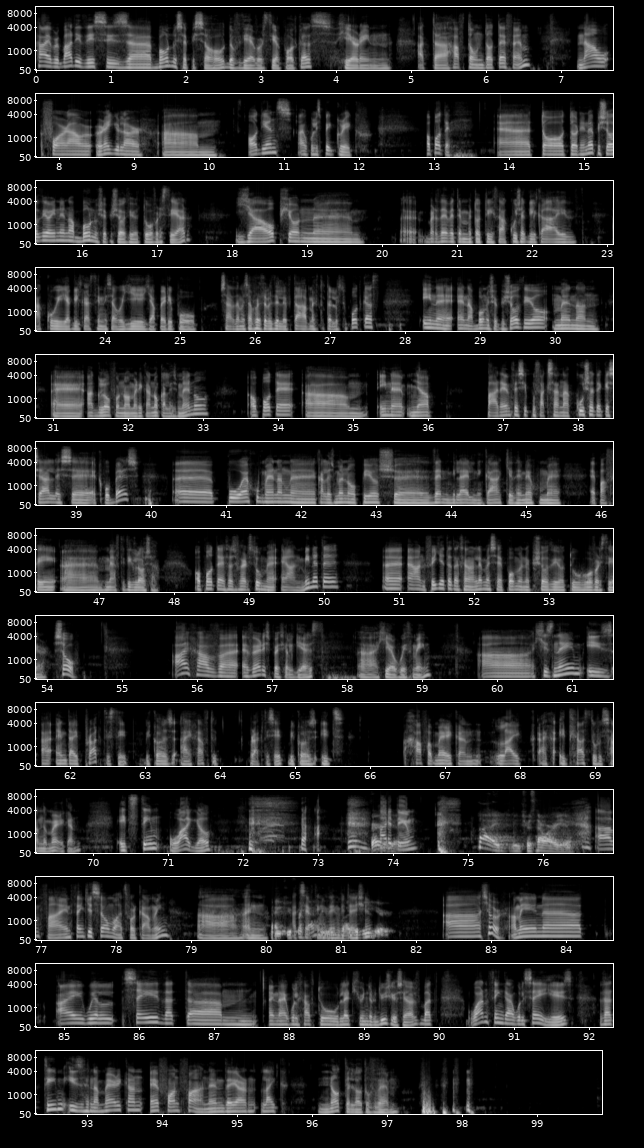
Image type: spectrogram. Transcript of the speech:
Hi, everybody. This is a bonus episode of the Eversteer podcast here in at uh, halftone.fm. Now, for our regular um, audience, I will speak Greek. Οπότε, ε, το τωρινό επεισόδιο είναι ένα bonus επεισόδιο του Oversteer. Για όποιον ε, ε, μπερδεύεται με το ότι θα ακούσει αγγλικά ή ακούει αγγλικά στην εισαγωγή για περίπου 40 με 45 λεπτά μέχρι το τέλος του podcast, είναι ένα bonus επεισόδιο με έναν ε, αγγλόφωνο Αμερικανό καλεσμένο, οπότε α, είναι μια παρένθεση που θα ξανακούσετε και σε άλλες ε, εκπομπές ε, που έχουμε έναν ε, καλεσμένο ο οποίος ε, δεν μιλάει ελληνικά και δεν έχουμε επαφή με αυτή τη γλώσσα. Οπότε σας ευχαριστούμε εάν μείνετε, εάν φύγετε τα ξαναλέμε σε επόμενο επεισόδιο του Oversteer. So, I have a very special guest uh, here with me. Uh, his name is, uh, and I practiced it because I have to practice it because it's half American, like it has to sound American. It's Tim Weigel. Hi, good. Tim. Hi, Demetrius. How are you? I'm fine. Thank you so much for coming uh, and Thank you for accepting the me. Glad to be invitation. here. Uh, sure. I mean, uh, I will say that, um, and I will have to let you introduce yourself. But one thing I will say is that Tim is an American F1 fan, and they are like not a lot of them.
